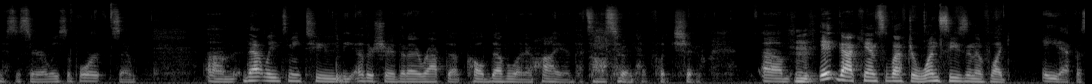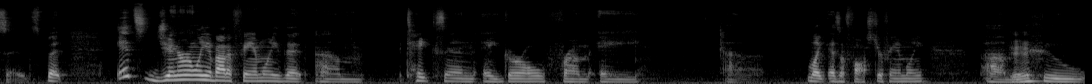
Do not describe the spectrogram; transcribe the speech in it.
necessarily support. So. Um, that leads me to the other show that I wrapped up called Devil in Ohio. That's also a Netflix show. Um, It got canceled after one season of like eight episodes, but it's generally about a family that um, takes in a girl from a uh, like as a foster family um, who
